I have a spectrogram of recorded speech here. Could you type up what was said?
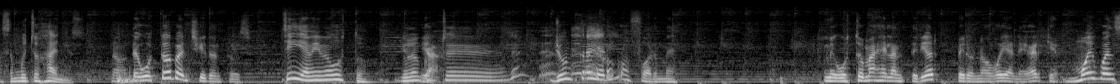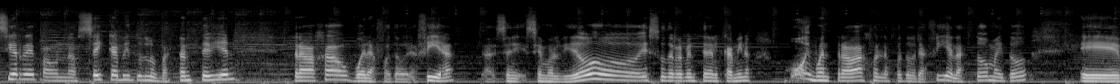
hace muchos años. No, ¿Te gustó Panchito entonces? Sí, a mí me gustó. Yo lo encontré. Junta me y a dejó ti. conforme. Me gustó más el anterior, pero no voy a negar que es muy buen cierre para unos seis capítulos bastante bien trabajados, buena fotografía. Se, se me olvidó eso de repente en el camino. Muy buen trabajo en la fotografía, las tomas y todo. Eh,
